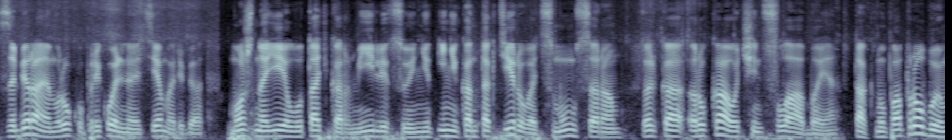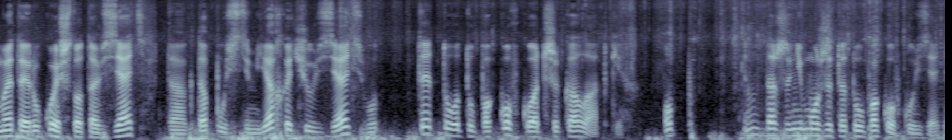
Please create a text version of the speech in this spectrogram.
Забираем руку, прикольная тема, ребят. Можно ей лутать кормилицу и не, и не контактировать с мусором. Только рука очень слабая. Так, ну попробуем этой рукой что-то взять. Так, допустим, я хочу взять вот эту вот упаковку от шоколадки. Оп. Он даже не может эту упаковку взять.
